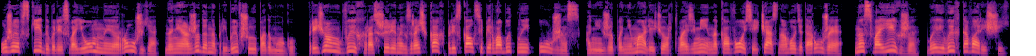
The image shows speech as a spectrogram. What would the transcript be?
уже вскидывали свои умные ружья на неожиданно прибывшую подмогу. Причем в их расширенных зрачках плескался первобытный ужас. Они же понимали, черт возьми, на кого сейчас наводят оружие. На своих же боевых товарищей,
